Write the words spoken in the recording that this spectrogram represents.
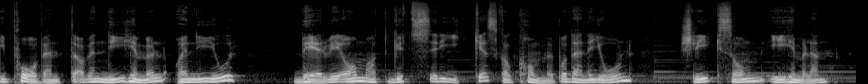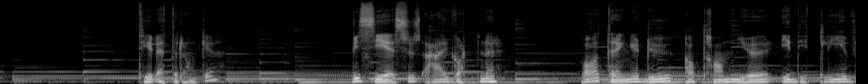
I påvente av en ny himmel og en ny jord ber vi om at Guds rike skal komme på denne jorden, slik som i himmelen. Til ettertanke. Hvis Jesus er gartner, hva trenger du at han gjør i ditt liv?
